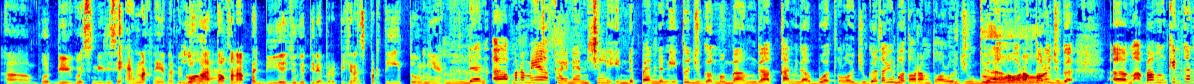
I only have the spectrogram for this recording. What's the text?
eh, buat diri gue sendiri sih enak nih. Tapi gue nggak Iya. tahu kenapa dia juga tidak berpikiran seperti itu nih ya. Mm, dan eh, apa namanya financially independent itu juga membanggakan gak buat lo juga tapi buat orang tua lo juga Betul. lo orang tua lo juga em, apa mungkin kan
